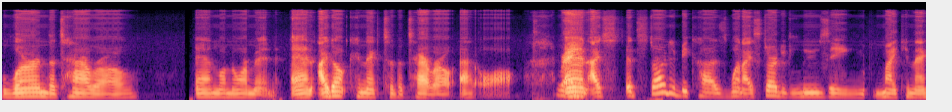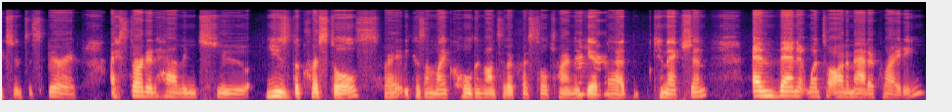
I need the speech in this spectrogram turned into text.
learn the tarot and Lenormand, and I don't connect to the tarot at all. Right. And I, it started because when I started losing my connection to spirit, I started having to use the crystals, right? Because I'm like holding on to the crystal, trying to mm-hmm. get that connection. And then it went to automatic writing.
